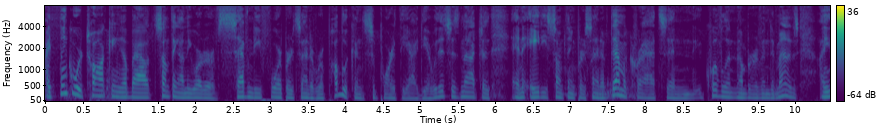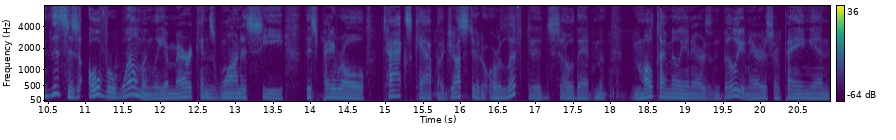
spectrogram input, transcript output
I think we're talking about something on the order of 74% of Republicans support the idea. Well, this is not just an 80 something percent of Democrats and equivalent number of independents. I mean, this is overwhelmingly Americans want to see this payroll tax cap adjusted or lifted so that m- multimillionaires and billionaires are paying in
